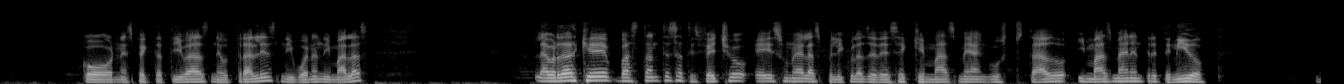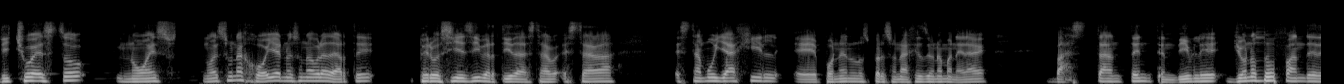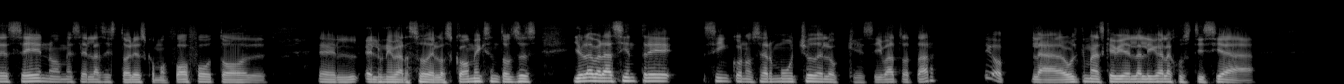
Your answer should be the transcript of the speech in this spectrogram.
con expectativas neutrales, ni buenas ni malas. La verdad que bastante satisfecho. Es una de las películas de DC que más me han gustado y más me han entretenido. Dicho esto, no es, no es una joya, no es una obra de arte, pero sí es divertida. Está, está, está muy ágil. eh, ponen los personajes de una manera bastante entendible. Yo no soy fan de DC, no me sé las historias como Fofo, todo el, el- universo de los cómics. Entonces, yo la verdad sí entré sin conocer mucho de lo que se iba a tratar. Digo, la última vez que vi en la Liga de la Justicia,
